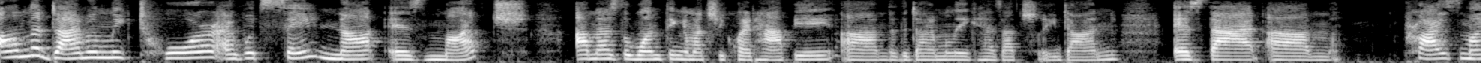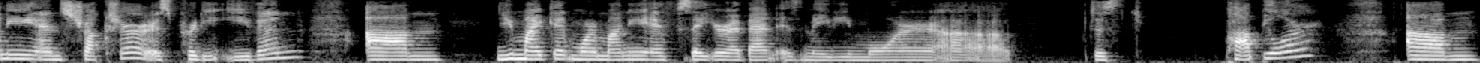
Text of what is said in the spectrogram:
On the Diamond League tour, I would say not as much. Um, that's the one thing I'm actually quite happy um, that the Diamond League has actually done is that um, prize money and structure is pretty even. Um, you might get more money if, say, your event is maybe more uh, just popular. Um,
